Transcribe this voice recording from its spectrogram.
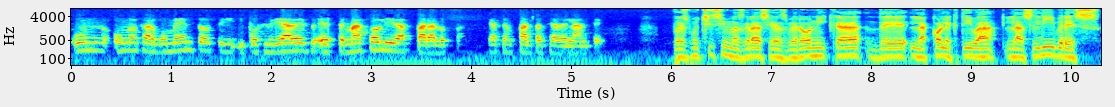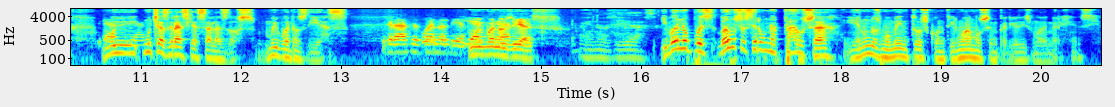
un, unos argumentos y, y posibilidades este, más sólidas para los que hacen falta hacia adelante. Pues muchísimas gracias, Verónica, de la colectiva Las Libres. Muy, muchas gracias a las dos. Muy buenos días. Gracias, buenos días. Muy buenos días. Buenos días. Y bueno, pues vamos a hacer una pausa y en unos momentos continuamos en Periodismo de Emergencia.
